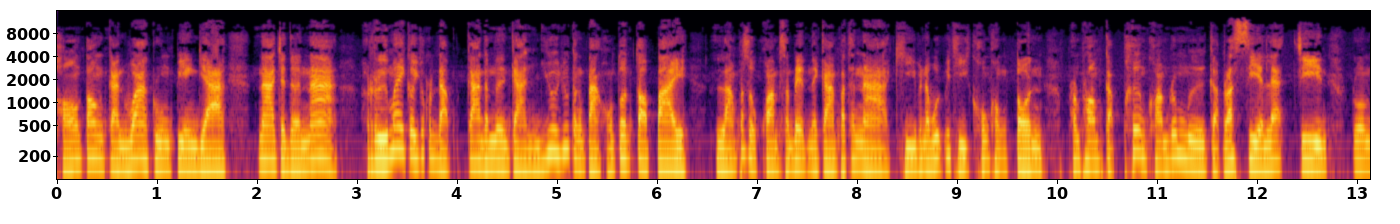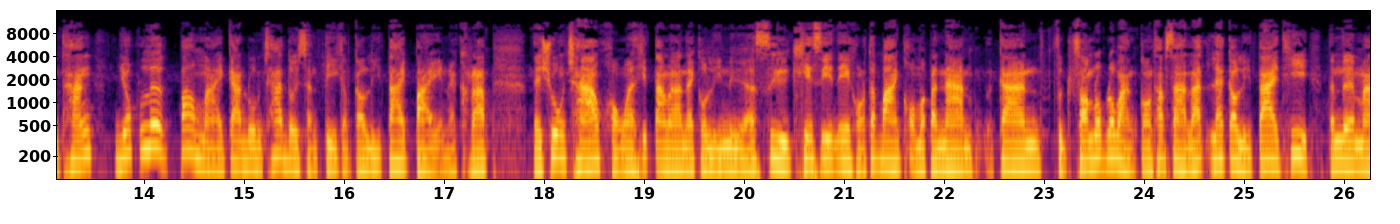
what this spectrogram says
พ้องต้องกันว่ากรุงเปียงยางน่าจะเดินหน้า หรือไม่ก็ยกระดับการดำเนินการยั่วยุต่างๆ ของตนต่อไป หลังประสบความสำเร็จในการพัฒนาขีปนาวุธวิถีโค้งของตน พร้อม ๆ กับเพิ่มความร่วมมือกับรัสเซียและจีน รวมทั้งยกเลิกเป้าหมายการรวมชาติโดยสันติกับเกาหลีใต้ไปนะครับ ในช่วงเช้าของวันอาทิตย์ตามเวลาในเกาหลีเหนือ สื่อ KCNA ของรัฐบาลก็ออกมาประนาม การฝึกซ้อมรบระหว่างกองทัพสหรัฐและเกาหลีใต้ที่ดำเนินมา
